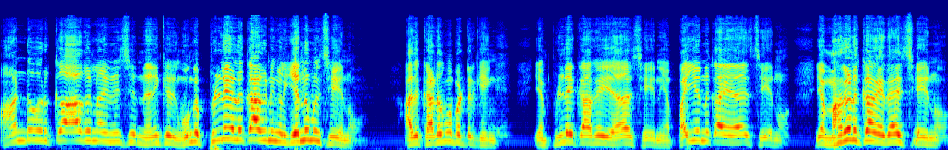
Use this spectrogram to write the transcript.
ஆண்டவருக்காக நான் என்ன நினைக்கிறேன் உங்கள் பிள்ளைகளுக்காக நீங்கள் என்னமும் செய்யணும். அது கடமைப்பட்டிருக்கீங்க. என் பிள்ளைக்காக ஏதாவது செய்யணும். என் பையனுக்காக ஏதாவது செய்யணும். என் மகளுக்காக ஏதாவது செய்யணும்.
